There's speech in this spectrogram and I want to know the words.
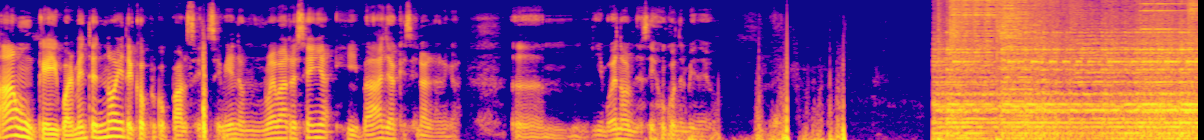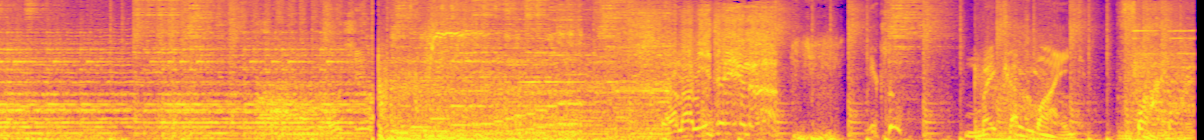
Aunque igualmente no hay de qué preocuparse, se viene una nueva reseña y vaya que será larga. Um, y bueno, les dejo con el video. Make up mind. Fly.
